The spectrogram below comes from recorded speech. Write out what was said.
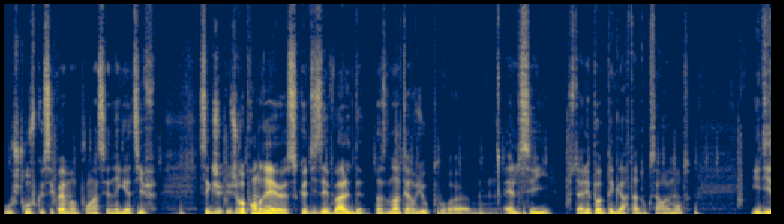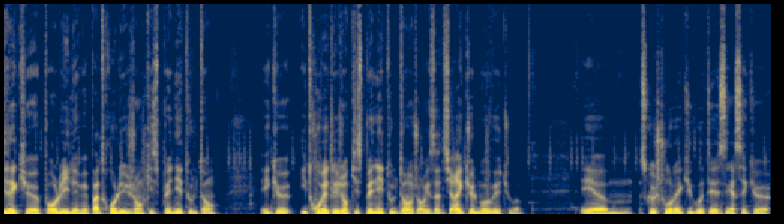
où je trouve que c'est quand même un point assez négatif, c'est que je, je reprendrai euh, ce que disait Vald dans une interview pour euh, LCI. C'était à l'époque d'Agartha, donc ça remonte. Il disait que pour lui, il aimait pas trop les gens qui se plaignaient tout le temps. Et que il trouvait que les gens qui se plaignaient tout le temps, genre ils attiraient que le mauvais, tu vois. Et euh, ce que je trouve avec Hugo TSR, c'est que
